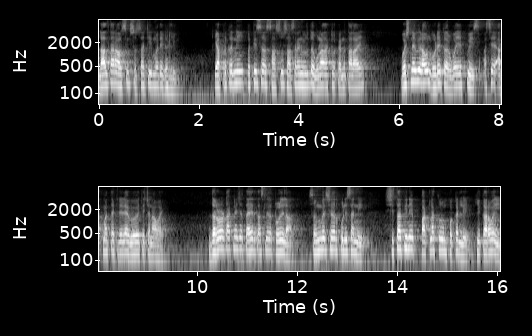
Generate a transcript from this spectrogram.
लालतारा हाऊसिंग सोसायटीमध्ये घडली. या प्रकरणी पतीसह सासू सासऱ्यांविरुद्ध गुन्हा दाखल करण्यात आला आहे. वैष्णवी राहुल घोडेकर व एकवीस असे आत्महत्या केलेल्या विवाहितेचे नाव आहे. दरोडा टाकण्याच्या तयारीत असलेल्या टोळीला संगमेर शहर पोलिसांनी शिताफीने पाठलाग करून पकडले. ही कारवाई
